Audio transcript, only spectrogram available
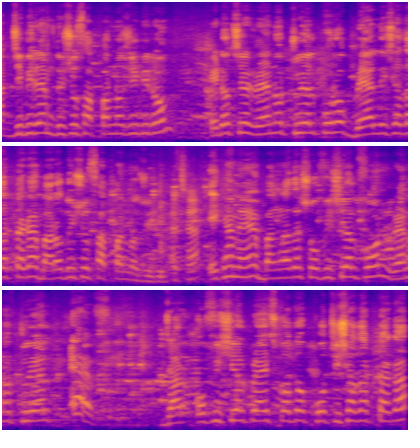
আট জিবি র্যাম দুশো ছাপ্পান্ন জিবি রোম এটা হচ্ছে রেনো টুয়েলভ প্রো বিয়াল্লিশ হাজার টাকা বারো দুইশো ছাপ্পান্ন জিবি। আচ্ছা। এখানে Bangladesh official phone Reno twelve F যার অফিসিয়াল প্রাইস কত? পঁচিশ হাজার টাকা।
